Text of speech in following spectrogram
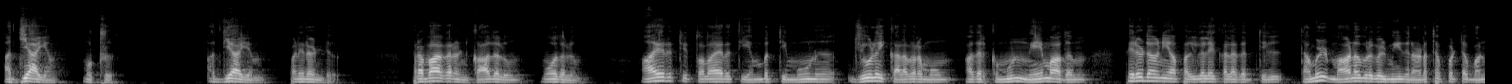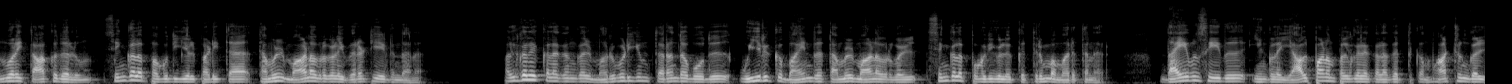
அத்தியாயம் முற்று. அத்தியாயம் பனிரெண்டு. பிரபாகரன் காதலும் மோதலும். ஆயிரத்தி தொள்ளாயிரத்தி எண்பத்தி மூணு ஜூலை கலவரமும் அதற்கு முன் மே மாதம் பெருடானியா பல்கலைக்கழகத்தில் தமிழ் மாணவர்கள் மீது நடத்தப்பட்ட வன்முறை தாக்குதலும் சிங்கள பகுதியில் படித்த தமிழ் மாணவர்களை விரட்டியிருந்தன பல்கலைக்கழகங்கள் மறுபடியும் திறந்தபோது உயிருக்கு பயந்த தமிழ் மாணவர்கள் சிங்கள பகுதிகளுக்கு திரும்ப மறுத்தனர். தயவு செய்து எங்களை யாழ்ப்பாணம் பல்கலைக்கழகத்துக்கு மாற்றுங்கள்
